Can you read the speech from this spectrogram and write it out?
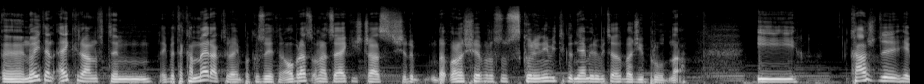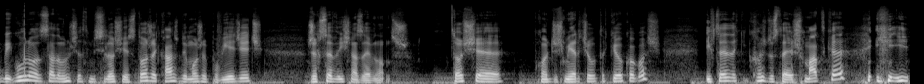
E, no i ten ekran w tym, jakby ta kamera, która im pokazuje ten obraz, ona co jakiś czas, się, ona się po prostu z kolejnymi tygodniami robi coraz bardziej brudna. I każdy, jakby główną zasadą życia w tym silosie jest to, że każdy może powiedzieć, że chce wyjść na zewnątrz. To się kończy śmiercią takiego kogoś i wtedy taki ktoś dostaje szmatkę i,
